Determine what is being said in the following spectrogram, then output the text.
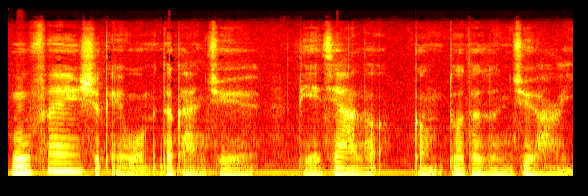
无非是给我们的感觉叠加了更多的论据而已。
